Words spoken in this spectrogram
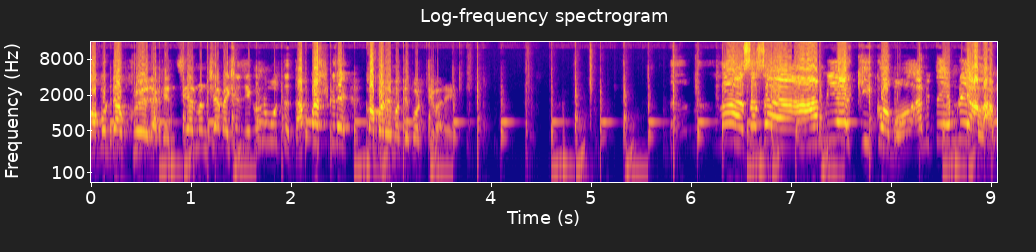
কবরটাও খুলে রাখেন। চেয়ারম্যান সাহেব এসে যে কোনো মুহূর্তে ধাপ্পাস করে কবরের মধ্যে পড়তে পারে। না চাচা আমি আর কি কব আমি তো এমনি আলাম।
